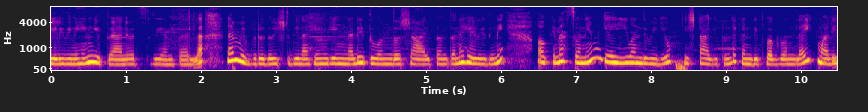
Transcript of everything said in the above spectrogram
ಹೇಳಿದ್ದೀನಿ ಹೆಂಗಿತ್ತು ಆ್ಯನಿವರ್ಸರಿ ಅಂತ ಎಲ್ಲ. ನಮ್ಮಿಬ್ಬರದು ಇಷ್ಟು ದಿನ ಹೆಂಗೆ ಹೆಂಗೆ ನಡೀತು, ಒಂದು ವರ್ಷ ಆಯಿತು ಅಂತಲೇ ಹೇಳಿದ್ದೀನಿ ಓಕೆನಾ ಸೊ ನಿಮಗೆ ಈ ಒಂದು ವಿಡಿಯೋ ಇಷ್ಟ ಆಗಿತ್ತು ಅಂದರೆ ಖಂಡಿತವಾಗ್ಲೂ ಒಂದು ಲೈಕ್ ಮಾಡಿ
